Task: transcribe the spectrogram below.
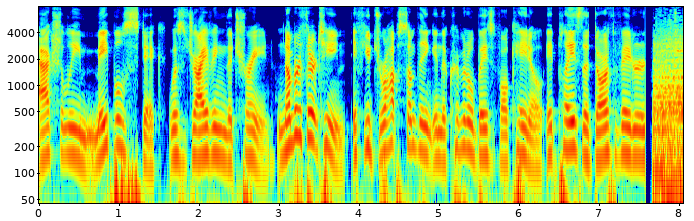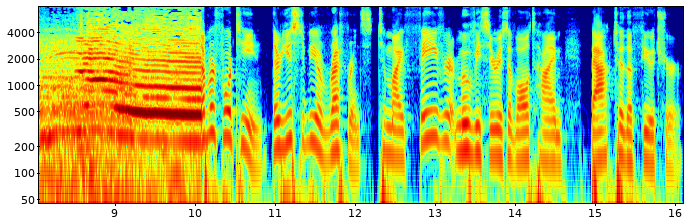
actually Maple Stick was driving the train. Number 13. If you drop something in the criminal base volcano, it plays the Darth Vader 14. There used to be a reference to my favorite movie series of all time, Back to the Future.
